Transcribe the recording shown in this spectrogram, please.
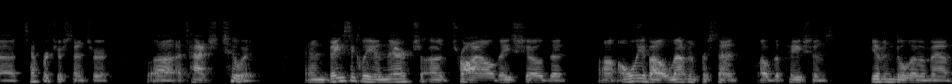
a temperature sensor uh, attached to it. And basically, in their uh, trial, they showed that uh, only about 11% of the patients given golimumab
